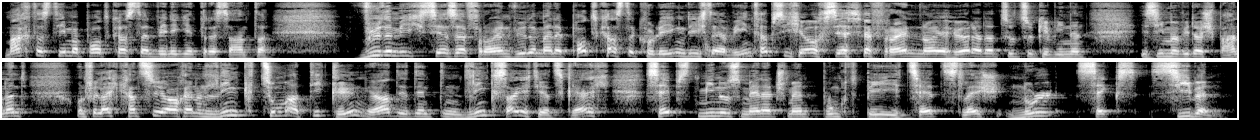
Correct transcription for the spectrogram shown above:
Mach das Thema Podcast ein wenig interessanter. Würde mich sehr, sehr freuen, würde meine Podcaster-Kollegen, die ich da erwähnt habe, sicher auch sehr, sehr freuen, neue Hörer dazu zu gewinnen. Ist immer wieder spannend. Und vielleicht kannst du ja auch einen Link zum Artikel, ja, den, den Link sage ich dir jetzt gleich, selbst-management.biz slash 067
